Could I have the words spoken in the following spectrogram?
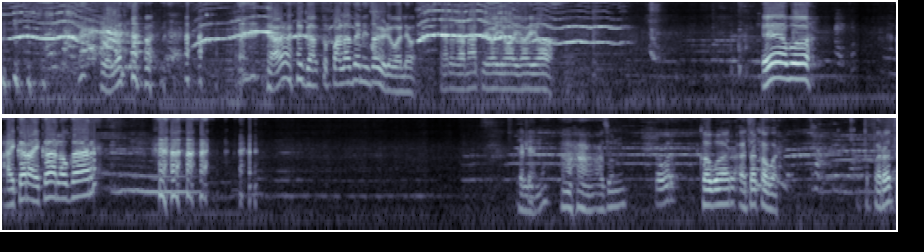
बोला ना. यार पाला तर नाही व्हिडिओ आल्यावर यार जाणार यो यो यो यो. ए अब. ऐकर ऐका लवकर. झाले ना? हां हां अजून. कवर कवर आता कवर परत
